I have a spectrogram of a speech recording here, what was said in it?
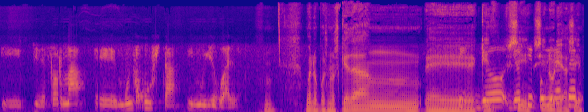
y, de forma eh, muy justa y muy igual. Bueno, pues nos quedan. Eh, yo, sí, hacer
